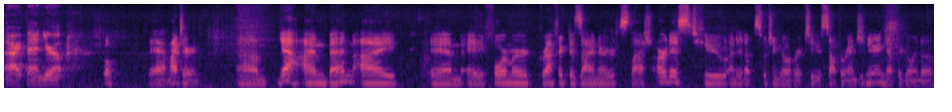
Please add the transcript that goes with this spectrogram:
All right, Ben, you're up. Cool. Yeah, my turn. Um, yeah, I'm Ben. I am a former graphic designer slash artist who ended up switching over to software engineering after going to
